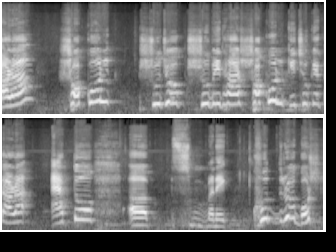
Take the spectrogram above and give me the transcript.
তারা সকল সুযোগ, সুবিধা, সকল কিছুকে তারা এত মানে ক্ষুদ্র গোষ্ঠ,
